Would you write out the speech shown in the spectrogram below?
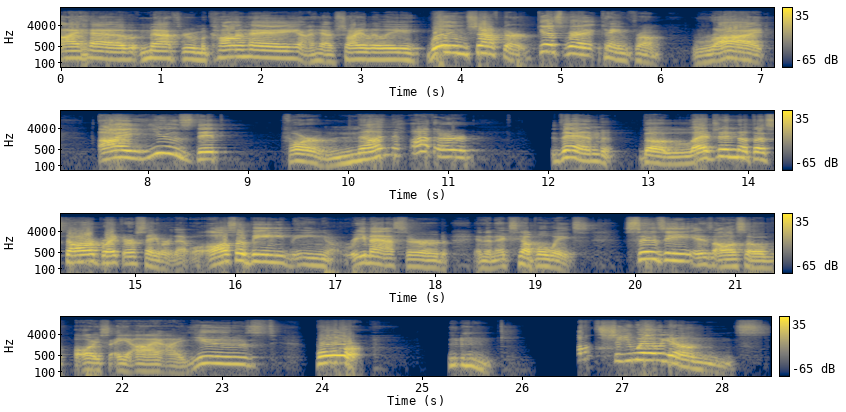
I have Matthew McConaughey. I have Shy Lily. William Shatner. Guess where it came from? Right. I used it for none other than the Legend of the Starbreaker Saber that will also be being remastered in the next couple weeks. Susie is also voice AI I used for She Williams.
